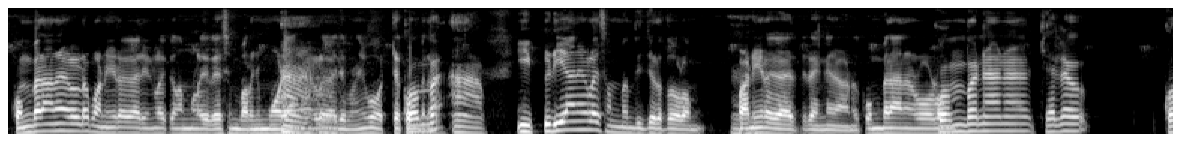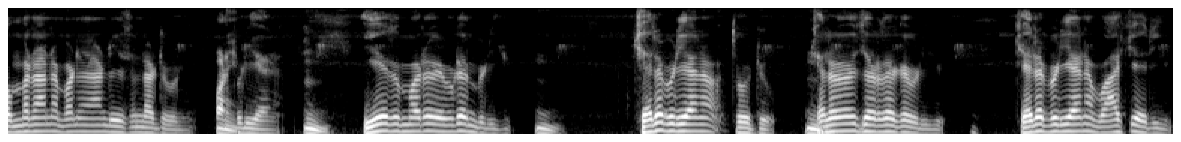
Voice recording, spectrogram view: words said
കൊമ്പനാനകളുടെ പണിയുടെ കാര്യങ്ങളൊക്കെ നമ്മൾ ഏകദേശം പറഞ്ഞു. മോഴാനകളുടെ കാര്യം പറഞ്ഞു. ഒറ്റ കൊമ്പ ഈ പിടിയാനകളെ സംബന്ധിച്ചിടത്തോളം പണിയുടെ കാര്യത്തിൽ എങ്ങനെയാണ്? കൊമ്പനാനകളോളം കൊമ്പനാന ചില കൊമ്പനാന പണിയാണ് ഡീസന്റായിട്ട് പണി. പണി. പിടിയാന. ഏത് മരം എവിടെയും പിടിക്കും. ചില പിടിയാന തോറ്റു. ചില ചെറുതൊക്കെ പിടിക്കും. ചില പിടിയാന വാശിയായിരിക്കും.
